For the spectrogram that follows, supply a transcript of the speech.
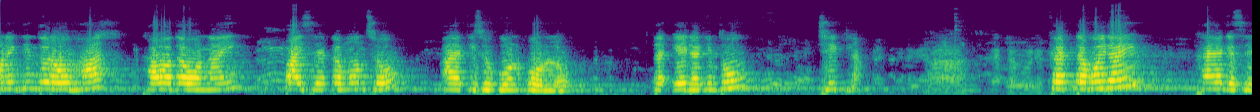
অনেকদিন ধরে অভ্যাস খাওয়া দাওয়া নাই পাইছে একটা মঞ্চ আর কিছুক্ষণ করল। তা এটা কিন্তু ঠিক না। ফ্যাটটা বইরাই খায়া গেছে।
